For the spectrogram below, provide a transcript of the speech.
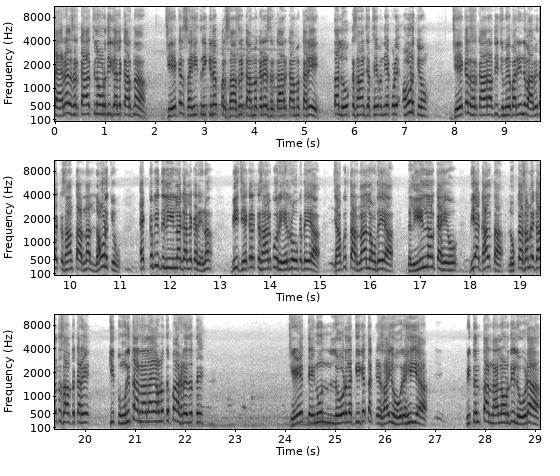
ਪੈਰਲ ਸਰਕਾਰ ਚਲਾਉਣ ਦੀ ਗੱਲ ਕਰਦਾ ਜੇਕਰ ਸਹੀ ਤਰੀਕੇ ਨਾਲ ਪ੍ਰਸ਼ਾਸਨ ਕੰਮ ਕਰੇ ਸਰਕਾਰ ਕੰਮ ਕਰੇ ਤਾਂ ਲੋਕ ਕਿਸਾਨ ਜਥੇਬੰਦੀਆਂ ਕੋਲੇ ਆਉਣ ਕਿਉਂ? ਜੇਕਰ ਸਰਕਾਰ ਆਪਦੀ ਜ਼ਿੰਮੇਵਾਰੀ ਨਿਭਾਵੇ ਤਾਂ ਕਿਸਾਨ ਧਰਨਾ ਲਾਉਣ ਕਿਉਂ? ਇੱਕ ਵੀ ਦਲੀਲ ਨਾਲ ਗੱਲ ਕਰੇ ਨਾ ਵੀ ਜੇਕਰ ਕਿਸਾਨ ਕੋਈ ਰੇਲ ਰੋਕਦੇ ਆ ਜਾਂ ਕੋਈ ਧਰਨਾ ਲਾਉਂਦੇ ਆ, ਦਲੀਲ ਨਾਲ ਕਹੇ ਹੋ ਵੀ ਆ ਗਲਤ ਆ, ਲੋਕਾਂ ਸਾਹਮਣੇ ਗਲਤ ਸਾਬਤ ਕਰੇ, ਕਿ ਤੂੰ ਨਹੀਂ ਧਰਨਾ ਲਾਇਆ ਹੁਣ ਉੱਥੇ ਭਾਖੜੇ ਦੇ ਉੱਤੇ? ਜੇ ਤੈਨੂੰ ਲੋੜ ਲੱਗੀ ਕਿ ਧੱਕੇਸ਼ਾਹੀ ਹੋ ਰਹੀ ਆ, ਵੀ ਤੈਨੂੰ ਧਰਨਾ ਲਾਉਣ ਦੀ ਲੋੜ ਆ,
